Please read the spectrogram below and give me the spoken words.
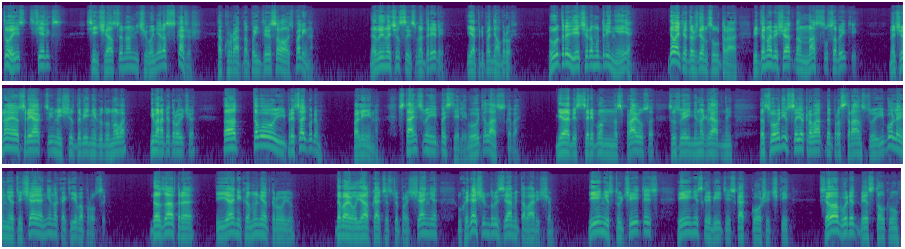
То есть, Феликс, сейчас ты нам ничего не расскажешь? Аккуратно поинтересовалась Полина. Да вы на часы смотрели? Я приподнял бровь. Утро вечера мудренее. Давайте дождемся утра, ведь оно обещает нам массу событий. Начиная с реакции на исчезновение Годунова, Ивана Петровича, а от того и плясать будем. Полина, встань с моей постели, будь ласкова. Я бесцеремонно справился со своей ненаглядной, освободив свое кроватное пространство и более не отвечая ни на какие вопросы. До завтра и я никому не открою. Добавил я в качестве прощания уходящим друзьям и товарищам. И не стучитесь, и не скребитесь, как кошечки. Все будет без толку.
